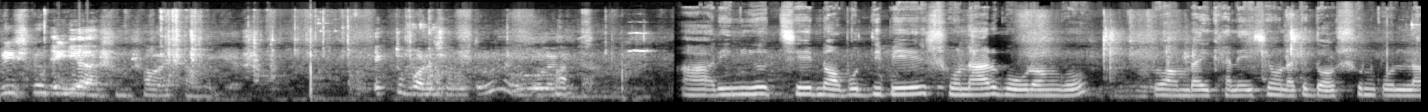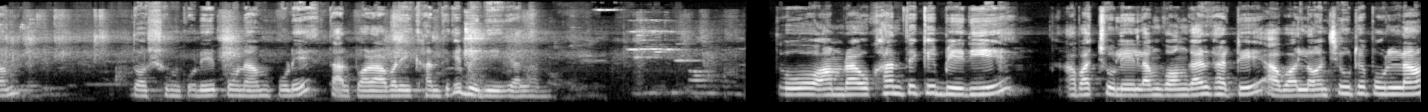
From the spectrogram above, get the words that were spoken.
বিষ্ণুপ্রিয়া আসুন সবাই সামনে একটু পরে ছবি তুলুন বলে আর ইনি হচ্ছে নবদ্বীপের সোনার গৌরাঙ্গ। তো আমরা এখানে এসে ওনাকে দর্শন করলাম। দর্শন করে প্রণাম করে তারপর আবার এখান থেকে বেরিয়ে গেলাম। তো আমরা ওখান থেকে বেরিয়ে আবার চলে এলাম গঙ্গার ঘাটে আবার লঞ্চে উঠে পড়লাম।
